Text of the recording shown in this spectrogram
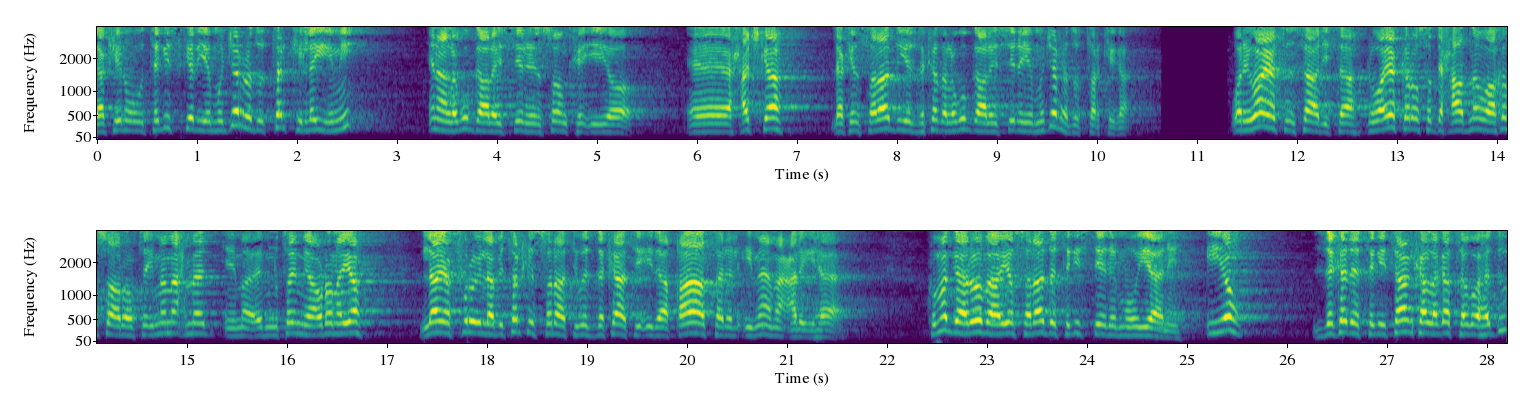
laakiin uu tegis keliya mujaradu tarki la yimi inaan lagu gaalaysiinayn soonka iyo xajka laakiin salaadda iyo zakada lagu gaalaysiinayo mujaradu tarkiga. Wa riwaayatun haalisa riwaayo kaleo saddexaadna waa ka soo aroortay imaam axmed ibnu taymiya odhanaya laa yakfuru ila bitarki asalaati waazakaati ida qaatala alimaama calayha. Kuma gaaloobaayo salaadda tegisteeda mooyaane iyo zakada tegitaanka laga tago hadduu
